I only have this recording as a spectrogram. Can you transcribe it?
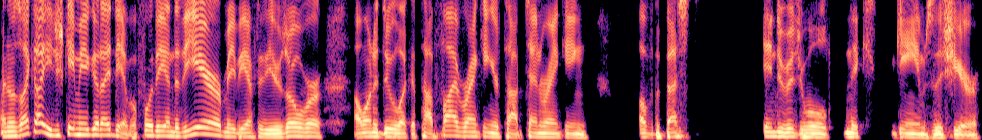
And I was like, oh, you just gave me a good idea. Before the end of the year, maybe after the year's over, I want to do like a top five ranking or top 10 ranking of the best individual Knick games this year.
